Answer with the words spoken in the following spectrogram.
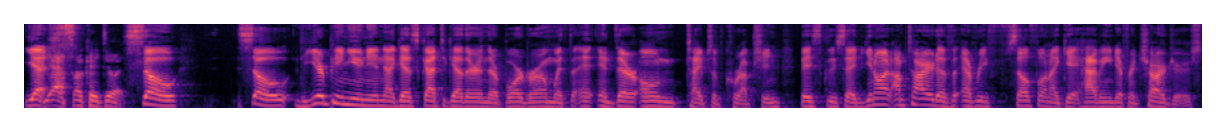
yes, Yes. Okay, do it. So, so the European Union, I guess, got together in their boardroom with in their own types of corruption. Basically, said, you know what? I'm tired of every cell phone I get having different chargers,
